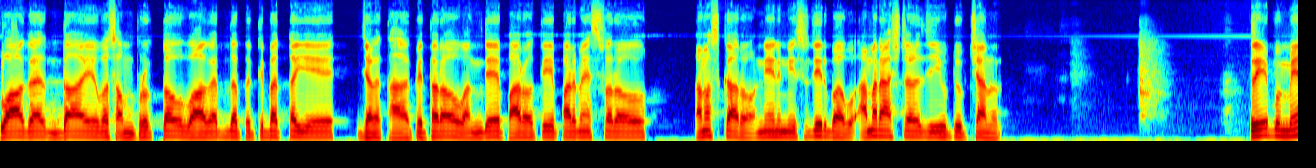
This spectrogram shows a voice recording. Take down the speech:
వాగర్ధ ఇవ సంపృక్తౌ వాగర్ధ ప్రతిపత్తయే జగత పితరవు వందే పార్వతీ పరమేశ్వరవు నమస్కారం నేను మీ Sudheer Babu Amar astrology YouTube channel. రేపు మే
